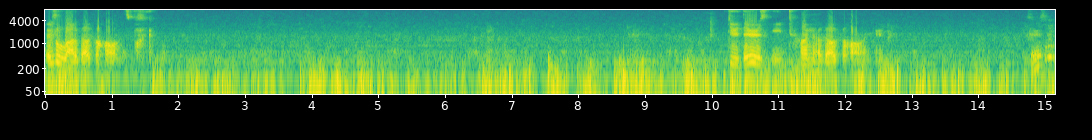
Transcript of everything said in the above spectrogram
There's a lot of alcohol in this book. Dude, there is a ton of alcohol in here. Seriously?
